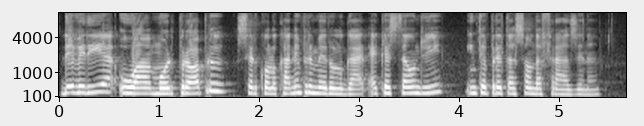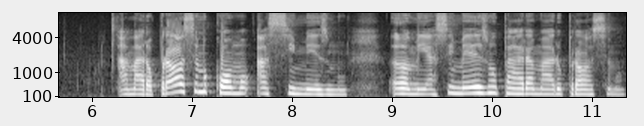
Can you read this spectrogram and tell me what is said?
deveria o amor próprio ser colocado em primeiro lugar. É questão de interpretação da frase, né? Amar o próximo como a si mesmo. Ame a si mesmo para amar o próximo.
